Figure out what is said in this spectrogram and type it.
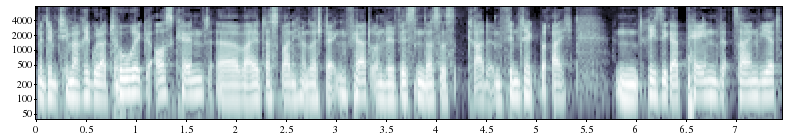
mit dem Thema Regulatorik auskennt, äh, weil das war nicht unser Steckenpferd und wir wissen, dass es gerade im Fintech-Bereich ein riesiger Pain sein wird.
